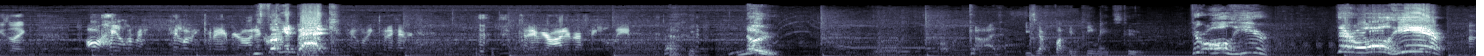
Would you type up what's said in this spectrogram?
He's like, oh, Halo Man, Halo Man, can I have your autograph? He's autograph? fucking back! Halo Man, can I have your, can I have your autograph, Halo Man? No! Oh my God, he's got fucking teammates too. They're all here! They're all here! Uh,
